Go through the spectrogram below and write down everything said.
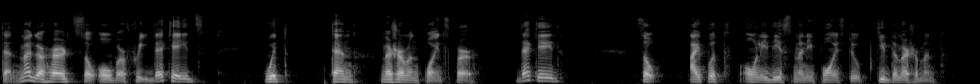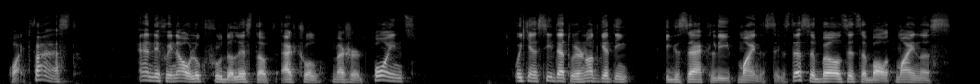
10 MHz, so over 3 decades, with 10 measurement points per decade. So I put only these many points to keep the measurement quite fast. And if we now look through the list of actual measured points, we can see that we're not getting exactly minus 6 decibels, it's about minus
